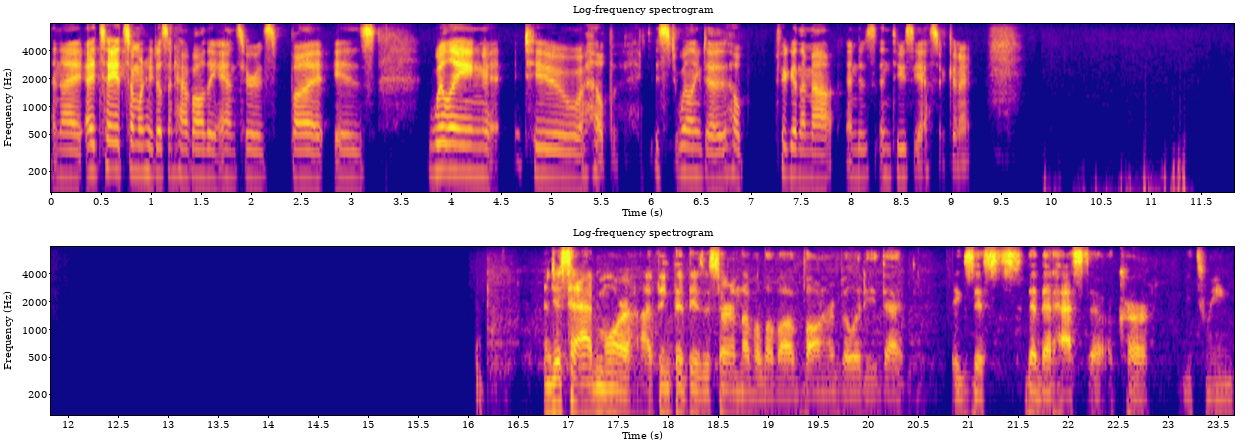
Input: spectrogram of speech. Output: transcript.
and I, I'd say it's someone who doesn't have all the answers, but is willing to help, is willing to help figure them out and is enthusiastic in it. And just to add more, I think that there's a certain level of uh, vulnerability that exists that that has to occur between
